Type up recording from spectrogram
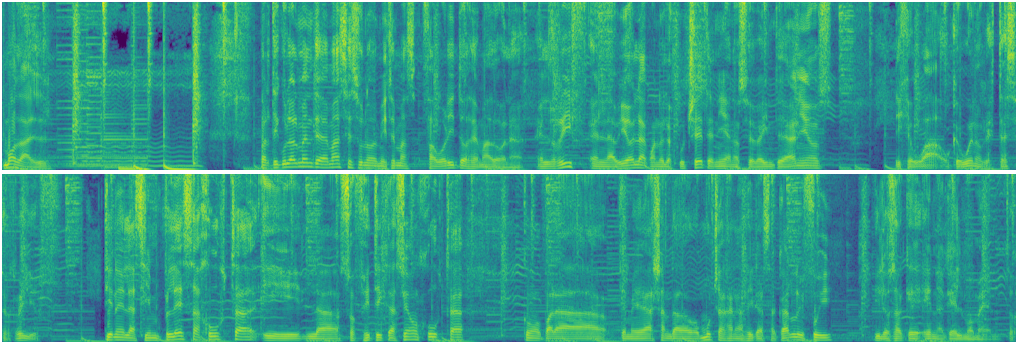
Modal. Particularmente además es uno de mis temas favoritos de Madonna. El riff en la viola, cuando lo escuché tenía, no sé, 20 años, dije, wow, qué bueno que está ese riff. Tiene la simpleza justa y la sofisticación justa como para que me hayan dado muchas ganas de ir a sacarlo y fui y lo saqué en aquel momento.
